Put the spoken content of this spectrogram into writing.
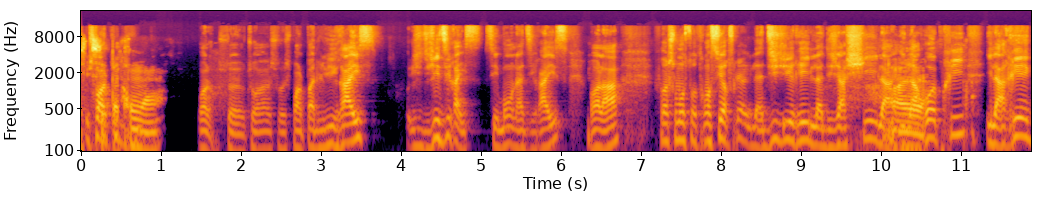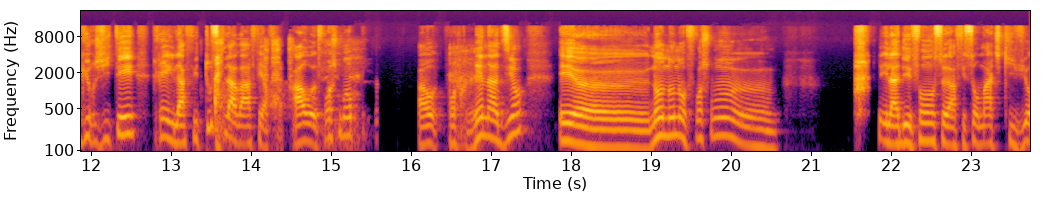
c'est le de patron. hein. Voilà, je, tu vois, je, je parle pas de lui. Rice, j'ai dit Rice. C'est bon, on a dit Rice. Voilà. Franchement, son transfert, frère, il a digéré, il a déjà chié, il a, il a Ouais. repris, il a réingurgité. Frère, il a fait tout ce qu'il avait à faire, frère. Ah ouais, franchement, ah ouais, franchement, rien à dire. Et euh, non, non, non, franchement, euh, et la défense a fait son match qui vient,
